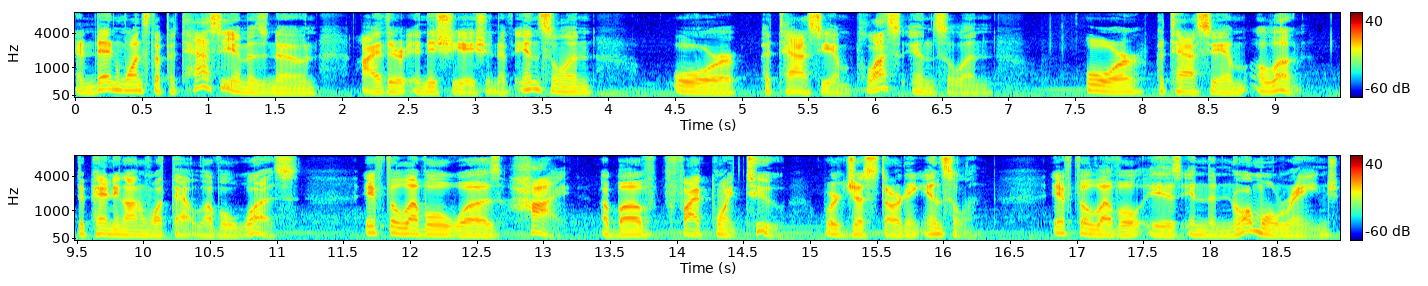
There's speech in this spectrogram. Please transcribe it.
And then once the potassium is known, either initiation of insulin or potassium plus insulin or potassium alone, depending on what that level was. If the level was high, above 5.2, we're just starting insulin. If the level is in the normal range,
